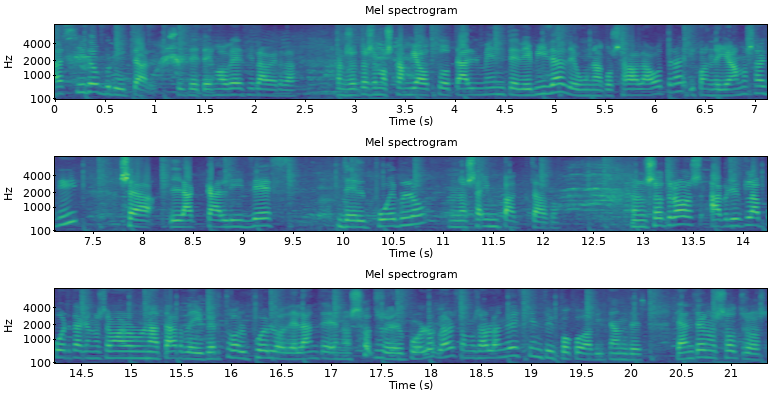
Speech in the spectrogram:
ha sido brutal, si te tengo que decir la verdad. Nosotros hemos cambiado totalmente de vida de una cosa a la otra y cuando llegamos aquí, o sea, la calidez del pueblo nos ha impactado. Nosotros abrir la puerta que nos llamaron una tarde y ver todo el pueblo delante de nosotros, el pueblo, claro, estamos hablando de ciento y poco habitantes, delante de nosotros,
